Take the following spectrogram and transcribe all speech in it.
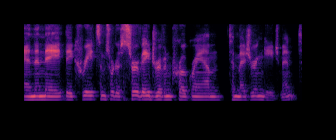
and then they they create some sort of survey driven program to measure engagement.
